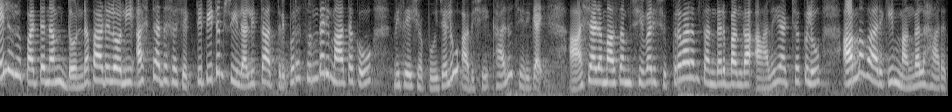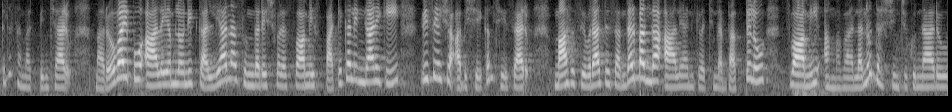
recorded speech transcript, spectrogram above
ఏలూరు పట్టణం దొండపాడులోని అష్టాదశ శక్తిపీఠం శ్రీ లలిత త్రిపుర సుందరి మాతకు విశేష పూజలు అభిషేకాలు జరిగాయి. ఆషాఢమాసం చివరి శుక్రవారం సందర్భంగా ఆలయ అర్చకులు అమ్మవారికి మంగళహారతులు సమర్పించారు. మరోవైపు ఆలయంలోని కళ్యాణ సుందరేశ్వర స్వామి స్ఫటికలింగానికి విశేష అభిషేకం చేశారు. మాస శివరాత్రి సందర్భంగా ఆలయానికి వచ్చిన భక్తులు స్వామి అమ్మవార్లను దర్శించుకున్నారు.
